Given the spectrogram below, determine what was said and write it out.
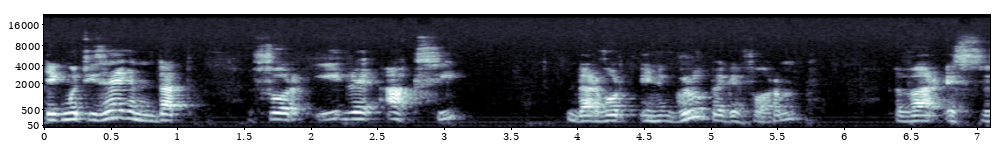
Ik moet je zeggen dat voor iedere actie, daar wordt in groepen gevormd, waar is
